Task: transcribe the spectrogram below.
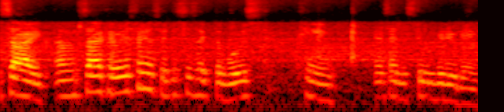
I'm sorry. I'm sorry for fans, but this is like the worst team inside the stupid video game.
